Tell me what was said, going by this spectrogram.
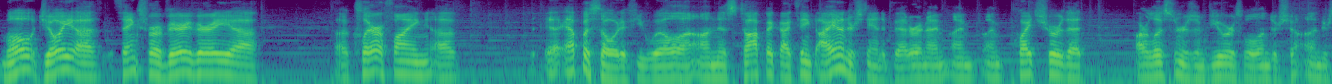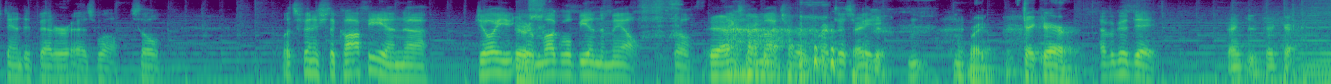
Mo, Joey, uh, thanks for a very, very uh, uh, clarifying uh, episode, if you will, uh, on this topic. I think I understand it better, and I'm I'm I'm quite sure that our listeners and viewers will under- understand it better as well. So let's finish the coffee, and uh, Joey, your mug will be in the mail. So Yeah. thanks very much for Thank participating. you. Right. Take care. Have a good day. Thank you. Take care.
